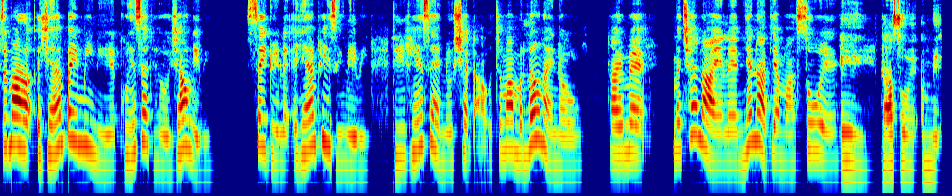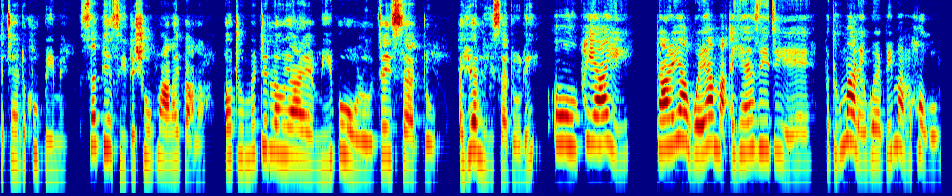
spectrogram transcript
ကျမတော့အရန်ပိတ်မိနေတဲ့ခွင်းဆက်တွေကိုရောက်နေပြီ။စိတ်တွေလည်းအရန်ဖိစီးနေပြီ။ဒီဟင်းဆယ်မျိုးရှက်တာကိုကျမမလုံနိုင်တော့ဘူး။ဒါပေမဲ့မချက်နိုင်ရင်လည်းမျက်နှာပြတ်မှာစိုးတယ်အေးဒါဆိုရင်အမေအကြံတစ်ခုပေးမယ်စက်ပစ္စည်းတချို့မှားလိုက်ပါလားအော်တိုမက်တစ်လောက်ရတဲ့မီးဖိုတို့ကျိတ်ဆက်တို့အရွက်လီဆက်တို့လေ။အိုးဖះကြီးဒါတွေကဝယ်ရမှာအရန်ဈေးကြီးရယ်ဘယ်သူမှလည်းဝယ်ပေးမှာမဟုတ်ဘူး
